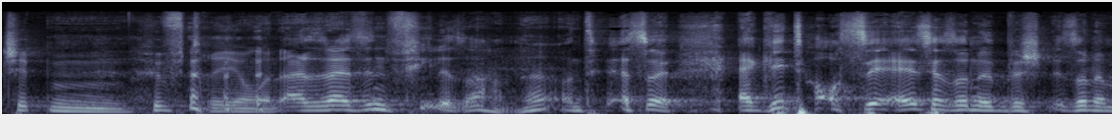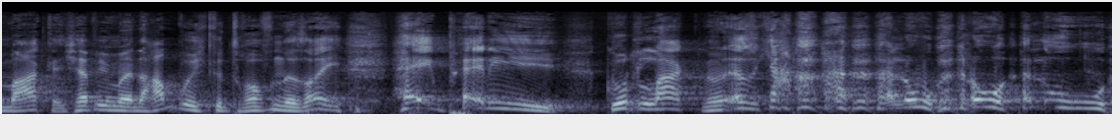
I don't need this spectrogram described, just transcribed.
Chippen, Hüftdrehungen. Also da sind viele Sachen. Ne? Und also, er geht auch sehr, er ist ja so eine, so eine Marke. Ich habe ihn mal in Hamburg getroffen, da sage ich, hey Paddy, good luck. Und er so, ja, hallo, hallo, hallo,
